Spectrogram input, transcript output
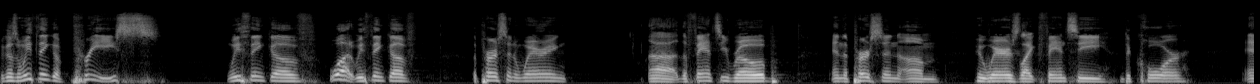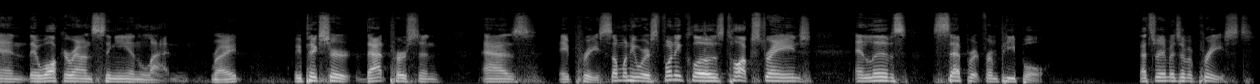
Because when we think of priests, we think of what? We think of the person wearing uh, the fancy robe and the person um, who wears like fancy decor and they walk around singing in Latin, right? We picture that person as a priest. Someone who wears funny clothes, talks strange, and lives separate from people. That's our image of a priest.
